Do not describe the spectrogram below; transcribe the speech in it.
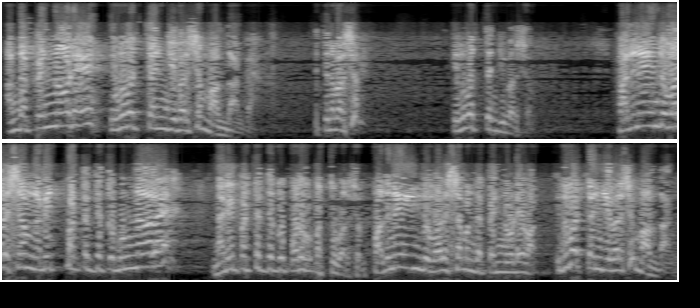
அந்த பெண்ணோட இருபத்தஞ்சு வருஷம் வாழ்ந்தாங்க. எத்தனை வருஷம்? இருபத்தஞ்சு வருஷம். பதினைந்து வருஷம் நபிப்பட்டத்துக்கு முன்னால நபிப்பட்டத்துக்கு பிறகு பத்து வருஷம். பதினைந்து வருஷம் அந்த பெண்ணோட வா- இருபத்தஞ்சு வருஷம் வாழ்ந்தாங்க.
